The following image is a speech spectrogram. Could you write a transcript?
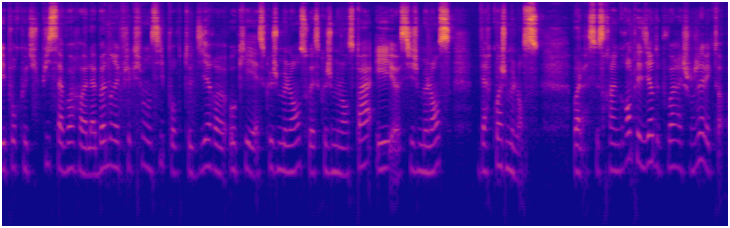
mais pour que tu puisses avoir la bonne réflexion aussi pour te dire, ok, est-ce que je me lance ou est-ce que je me lance pas? Et si je me lance, vers quoi je me lance. Voilà, ce sera un grand plaisir de pouvoir échanger avec toi.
